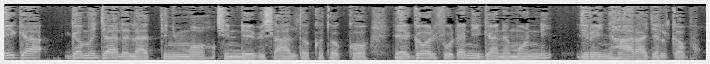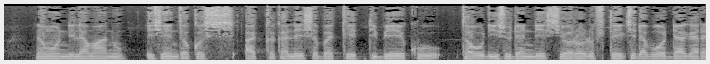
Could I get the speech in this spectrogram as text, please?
miigaa gama jaalalaattiin immoo sin deebisa al tokko tokko erga wal fuudhanii egaa namoonni jireenya haaraa jalqabu namoonni lamaanuu isheen tokkos akka kaleessa bakkeetti beekuu. ta'uu dhiisuu dandeessi yeroo dhufte cidha booddaa gara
